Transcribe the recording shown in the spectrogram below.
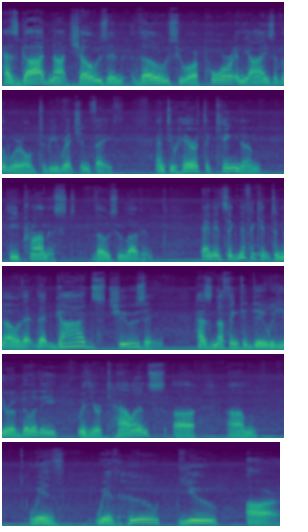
Has God not chosen those who are poor in the eyes of the world to be rich in faith and to inherit the kingdom he promised those who love him? And it's significant to know that, that God's choosing has nothing to do with your ability, with your talents, uh, um, with, with who you are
